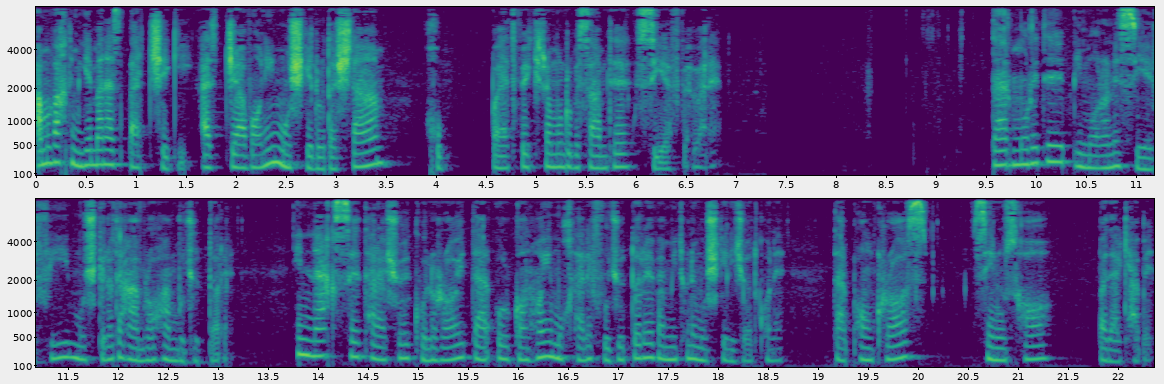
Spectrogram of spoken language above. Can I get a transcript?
اما وقتی میگه من از بچگی از جوانی مشکل رو داشتم خب باید فکرمون رو به سمت CF ببره. در مورد بیماران CFی مشکلات همراه هم وجود داره. این نقص ترشح کلوراید در ارگانهای مختلف وجود داره و می‌تونه مشکل ایجاد کنه. در پانکراس، سینوس ها و در کبد.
